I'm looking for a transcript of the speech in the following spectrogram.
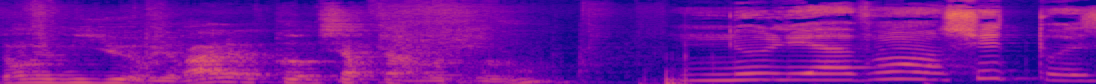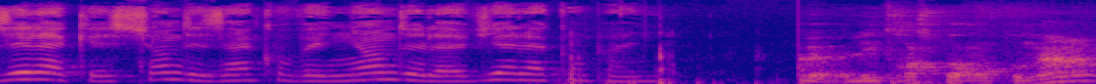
dans le milieu rural, comme certains d'entre vous. Nous lui avons ensuite posé la question des inconvénients de la vie à la campagne. Les transports en commun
